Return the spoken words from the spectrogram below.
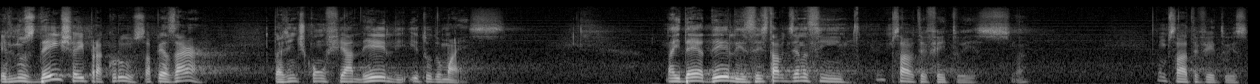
Ele nos deixa ir para a cruz, apesar da gente confiar nele e tudo mais. Na ideia deles, eles estavam dizendo assim: não precisava ter feito isso, né? Não precisava ter feito isso.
